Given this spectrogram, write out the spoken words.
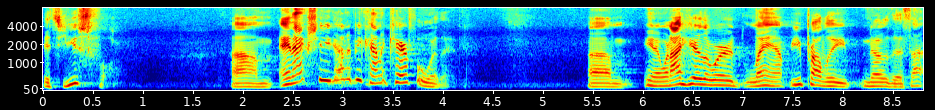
It's useful. Um, and actually, you got to be kind of careful with it. Um, you know, when I hear the word lamp, you probably know this. I,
